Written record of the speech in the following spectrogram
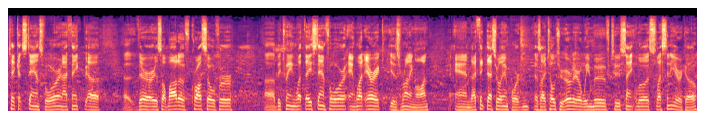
ticket stands for. And I think uh, uh, there is a lot of crossover between what they stand for and what Eric is running on. And I think that's really important. As I told you earlier, we moved to St. Louis less than a year ago,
